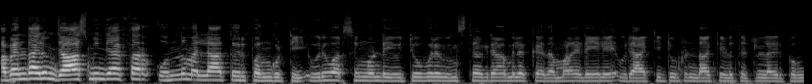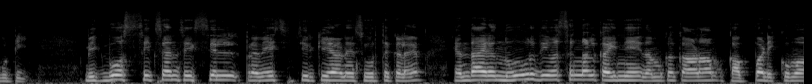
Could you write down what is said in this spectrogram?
അപ്പോൾ എന്തായാലും ജാസ്മിൻ ജാഫർ ഒന്നുമല്ലാത്ത ഒരു പെൺകുട്ടി ഒരു വർഷം കൊണ്ട് യൂട്യൂബിലും ഇൻസ്റ്റാഗ്രാമിലൊക്കെ നമ്മളെ ഇടയിൽ ഒരു ആറ്റിറ്റ്യൂഡ് ഉണ്ടാക്കിയെടുത്തിട്ടുള്ള ഒരു പെൺകുട്ടി. ബിഗ് ബോസ് സിക്സ് ആൻഡ് സിക്സിൽ പ്രവേശിച്ചിരിക്കുകയാണ് സുഹൃത്തുക്കളെ. എന്തായാലും നൂറ് ദിവസങ്ങൾ കഴിഞ്ഞ് നമുക്ക് കാണാം കപ്പടിക്കുമോ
